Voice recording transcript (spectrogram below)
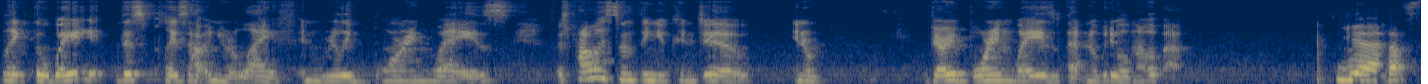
like the way this plays out in your life in really boring ways. There's probably something you can do in a very boring ways that nobody will know about. Yeah, that's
